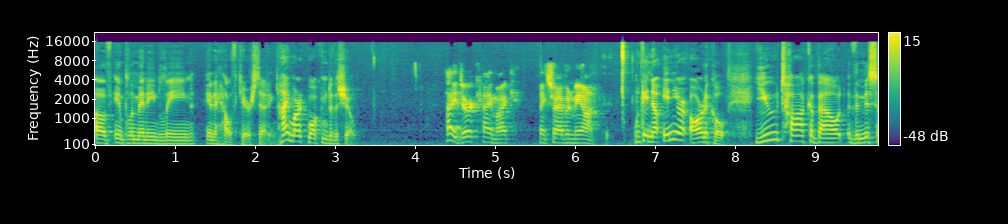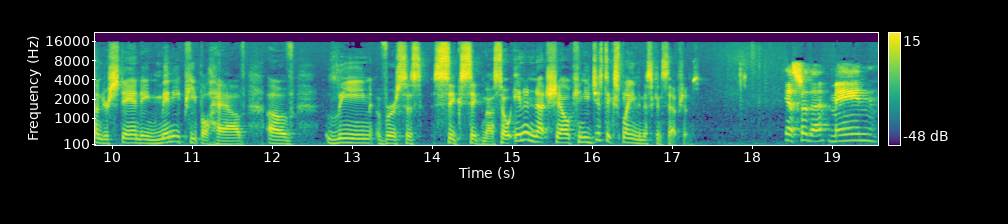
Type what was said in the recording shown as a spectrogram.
of implementing Lean in a healthcare setting. Hi, Mark. Welcome to the show. Hi, Dirk. Hi, Mike. Thanks for having me on. Okay, now in your article, you talk about the misunderstanding many people have of lean versus Six Sigma. So, in a nutshell, can you just explain the misconceptions? Yeah, so that main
